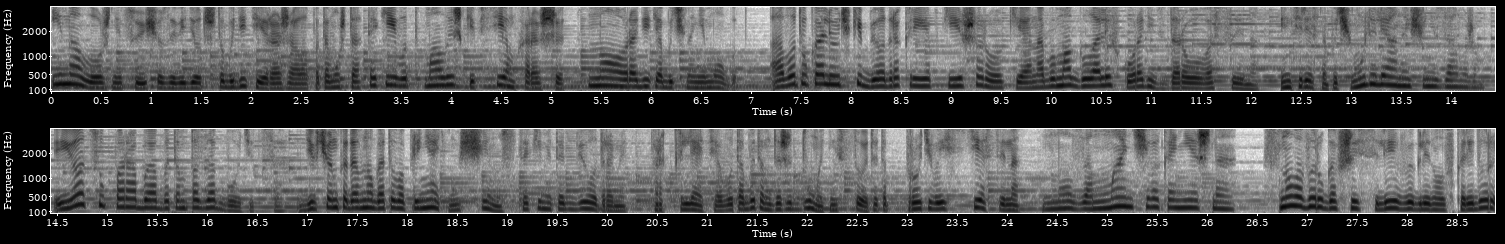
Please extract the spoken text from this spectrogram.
и наложницу еще заведет, чтобы детей рожала, потому что такие вот малышки всем хороши, но родить обычно не могут. А вот у колючки бедра крепкие и широкие, она бы могла легко родить здорового сына. Интересно, почему Лилиана еще не замужем? Ее отцу пора бы об этом позаботиться. Девчонка давно готова принять мужчину с такими-то бедрами. Проклятие, вот об этом даже думать не стоит, это противоестественно. Но заманчиво, конечно. Снова выругавшись, Ли выглянул в коридор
